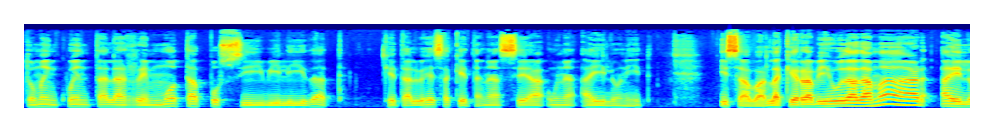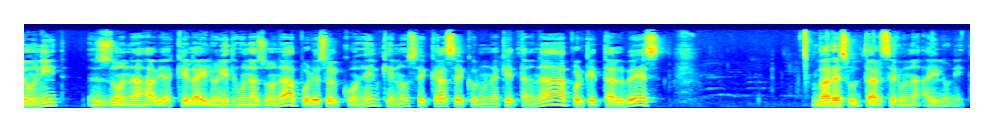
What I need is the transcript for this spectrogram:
toma en cuenta la remota posibilidad que tal vez esa ketana sea una ailonit. Y saber la que Rabbi Judá damar ailonit zona había que la ailonit es una zona, por eso el cohen que no se case con una ketana, porque tal vez va a resultar ser una ailonit.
